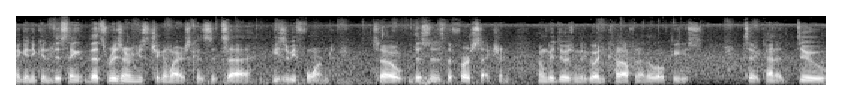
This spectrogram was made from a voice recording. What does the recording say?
again, you can, this thing, that's the reason I'm using chicken wires, because it's uh, easy to be formed. So this is the first section. What I'm going to do is I'm to go ahead and cut off another little piece to kind of do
